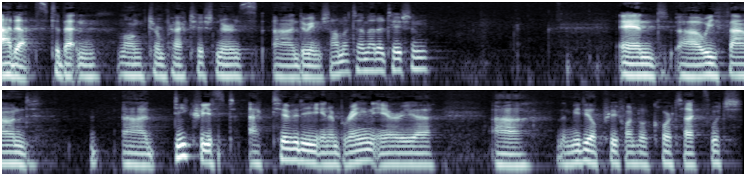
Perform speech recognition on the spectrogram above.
adepts, Tibetan long term practitioners uh, doing shamatha meditation. And uh, we found uh, decreased activity in a brain area, uh, the medial prefrontal cortex, which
